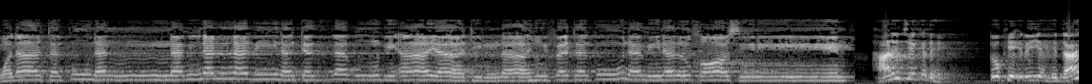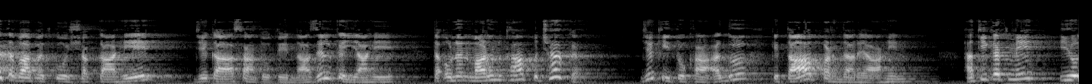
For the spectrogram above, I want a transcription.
ولا تكونن من الذين كذبوا بآيات الله فتكون من الخاسرين हाणे जेकॾहिं तोखे इन हिदायत बाबति को शक आहे जेका असां तो ते नाज़िल कई आहे त उन्हनि माण्हुनि खां पुछा कर जेकी तोखां अॻु किताब पढ़ंदा रहिया आहिनि हक़ीक़त में इहो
